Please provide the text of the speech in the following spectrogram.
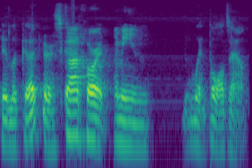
They look good or Scott Hart, I mean, went balls out.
